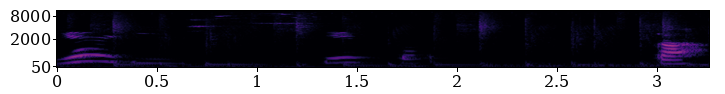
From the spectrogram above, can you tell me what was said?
я и все. Да.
